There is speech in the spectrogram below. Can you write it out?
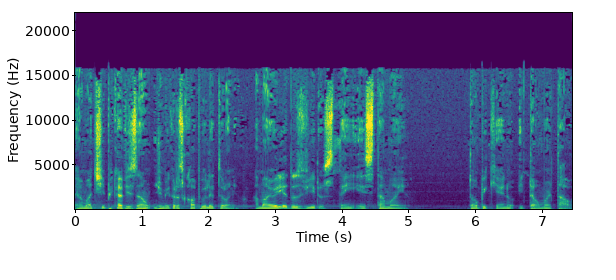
é uma típica visão de microscópio eletrônico. A maioria dos vírus tem esse tamanho, tão pequeno e tão mortal.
